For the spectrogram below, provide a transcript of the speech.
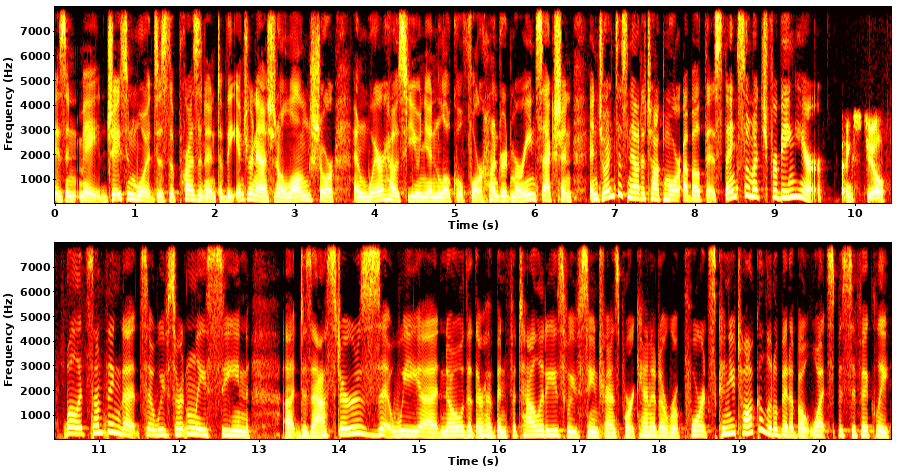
isn't made. Jason Woods is the president of the International Longshore and Warehouse Union Local 400 Marine Section and joins us now to talk more about this. Thanks so much for being here. Thanks, Jill. Well, it's something that uh, we've certainly seen uh, disasters. We uh, know that there have been fatalities. We've seen Transport Canada reports. Can you talk a little bit about what specifically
